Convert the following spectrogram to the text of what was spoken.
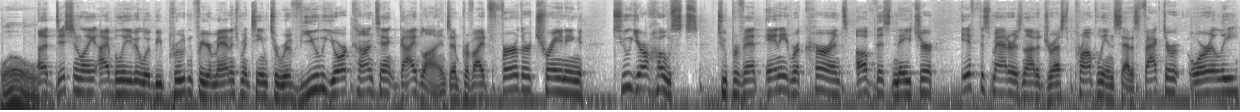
Whoa. Additionally, I believe it would be prudent for your management team to review your content guidelines and provide further training to your hosts to prevent any recurrence of this nature. If this matter is not addressed promptly and satisfactorily,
